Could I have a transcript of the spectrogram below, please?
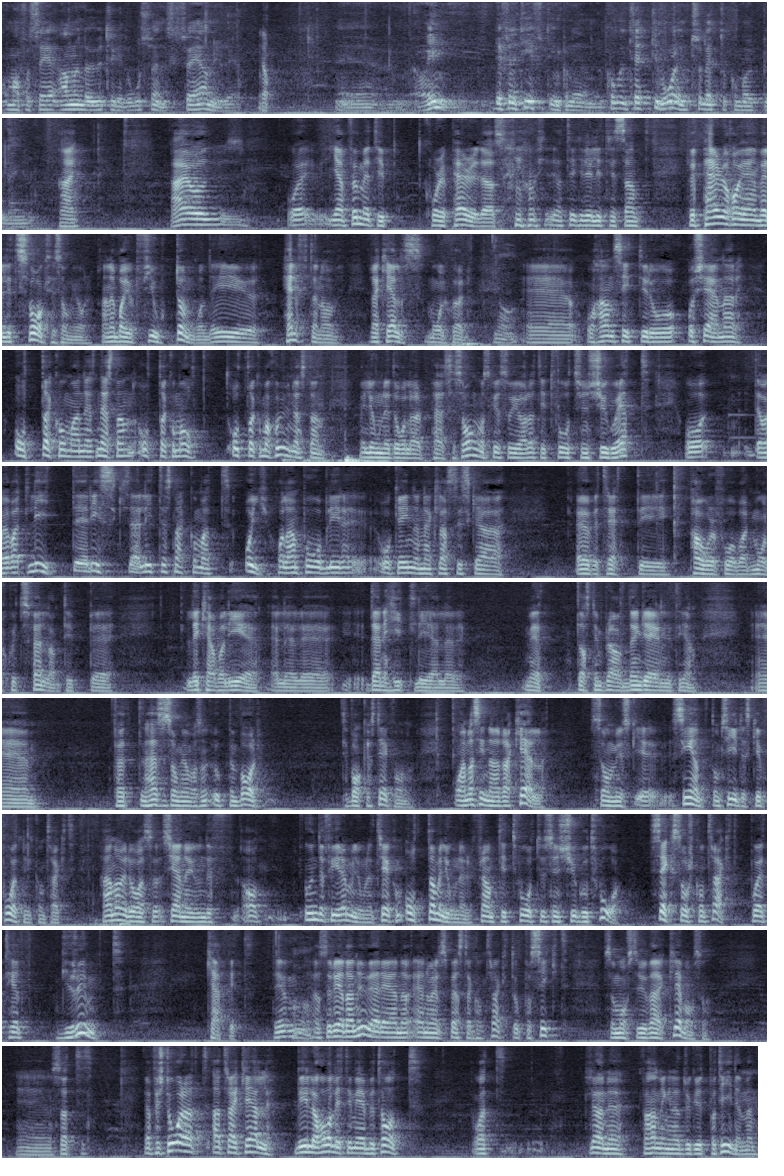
om man får säga, använda uttrycket osvenskt så är han ju det. Ja. Ja, in- definitivt imponerande. Kommer 30 mål är inte så lätt att komma upp i längre. Nej. Nej och, och jämför med typ Corey Perry där. Så jag tycker det är lite intressant. För Perry har ju en väldigt svag säsong i år. Han har bara gjort 14 mål. Det är ju hälften av Rakels målskörd. Ja. Eh, och han sitter ju då och tjänar 8, nä- nästan 8,8 8,7 nästan miljoner dollar per säsong och ska så göra till 2021. Och det har ju varit lite risk, lite snack om att oj, håller han på att bli, åka in i den här klassiska över 30 power forward målskyttsfällan. Typ eh, Le Cavalier eller eh, Danny Hitley eller med Dustin Brown. Den grejen lite grann. Eh, för att den här säsongen var så uppenbar tillbakasteg för honom. Å andra sidan Raquel som ju skrev, sent omsider skrev på ett nytt kontrakt. Han har ju då alltså, tjänar ju under, ja, under 4 miljoner, 3,8 miljoner fram till 2022. Sexårskontrakt på ett helt grymt capita. Det är, Alltså redan nu är det en av NHLs bästa kontrakt och på sikt så måste det ju verkligen vara så. Eh, så att jag förstår att, att Raquel ville ha lite mer betalt och att löneförhandlingarna drog ut på tiden men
